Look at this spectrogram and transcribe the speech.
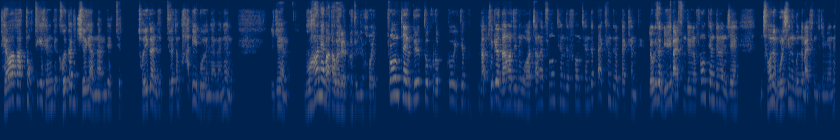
대화 같은 어떻게 되는데 거기까지 기억이 안 나는데 저희가 이제 드렸던 답이 뭐였냐면은 이게 무한의 바다가 됐거든요 거의 frontend도 그렇고 이게 두 개가 나눠지는 것 같잖아요 frontend frontend backend는 backend 여기서 미리 말씀드리는 frontend는 이제 전혀 모르시는 분들 말씀드리면은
